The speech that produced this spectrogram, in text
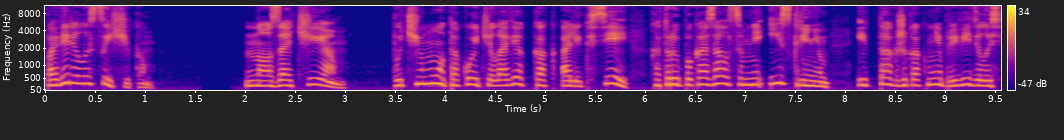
поверила сыщикам. «Но зачем? Почему такой человек, как Алексей, который показался мне искренним и так же, как мне привиделось,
